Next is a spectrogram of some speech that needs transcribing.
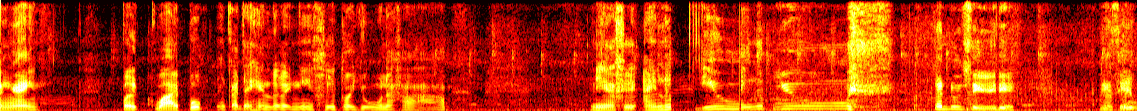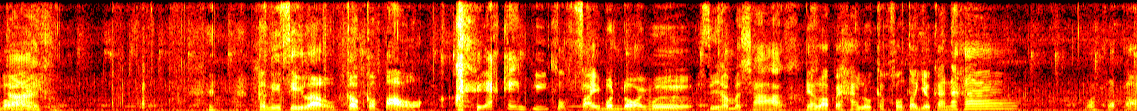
ยังไง เปิด Y ปุ๊บมันก็จะเห็นเลยนี่คือตัว U นะครับนี่ก็คือ I love you I love you แล้วดูสีดิ นี่สีบอยแล้วนี่สีเราเกากระเป๋าแอคที่สดใสบนดอยเวอร์ สีธรรมชาติ เดี๋ยวเราไปหาลูกกับโค้งตัวเดียวกันนะครับ ว้าสตา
